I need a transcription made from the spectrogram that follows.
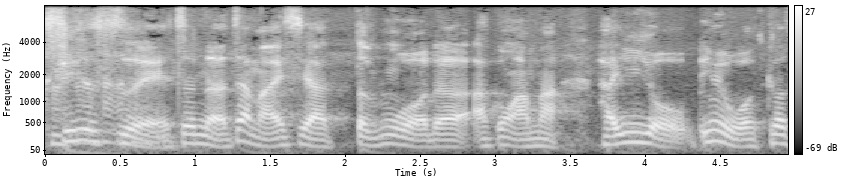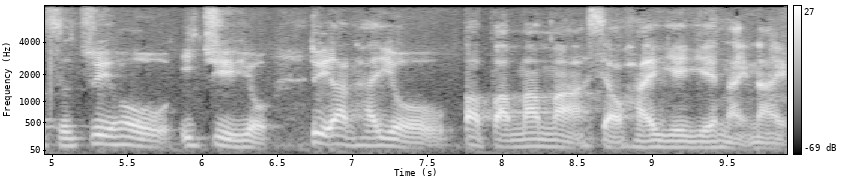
其实是诶，真的在马来西亚等我的阿公阿妈，还有因为我歌词最后一句有对岸还有爸爸妈妈、小孩、爷爷奶奶，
